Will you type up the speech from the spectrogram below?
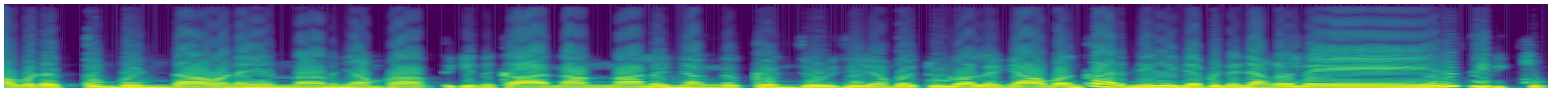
അവിടെ എത്തുമ്പോ ഉണ്ടാവണേ എന്നാണ് ഞാൻ പ്രാർത്ഥിക്കുന്നത് കാരണം എന്നാലേ ഞങ്ങൾക്ക് എൻജോയ് ചെയ്യാൻ പറ്റുള്ളൂ. അല്ലെങ്കിൽ അവൻ കരഞ്ഞു കഴിഞ്ഞാൽ പിന്നെ ഞങ്ങൾ നേരെ തിരിക്കും.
